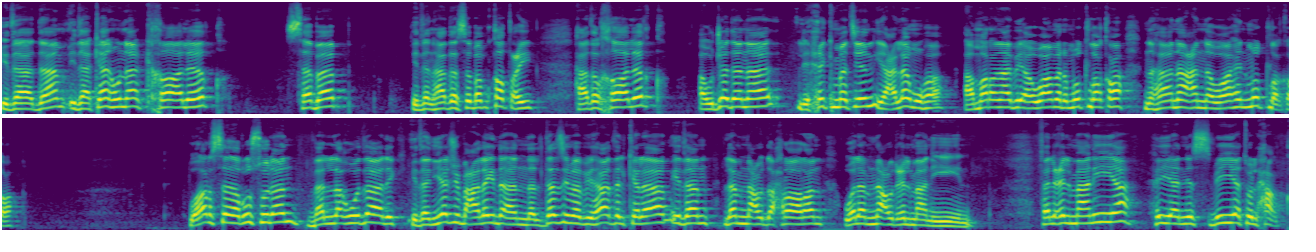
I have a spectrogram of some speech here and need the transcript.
إذا دام إذا كان هناك خالق سبب إذا هذا سبب قطعي. هذا الخالق أوجدنا لحكمة يعلمها. أمرنا بأوامر مطلقة نهانا عن نواه مطلقة. وأرسل رسلا بلغوا ذلك. إذا يجب علينا أن نلتزم بهذا الكلام. إذا لم نعد أحرارا ولم نعد علمانيين. فالعلمانية هي نسبية الحق.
